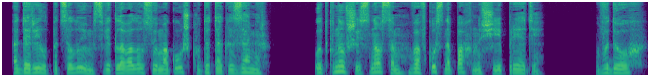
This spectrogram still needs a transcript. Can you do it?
— одарил поцелуем светловолосую макушку, да так и замер, уткнувшись носом во вкусно пахнущие пряди. Вдох,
